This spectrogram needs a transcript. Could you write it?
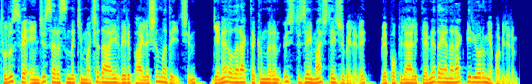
Toulouse ve Angers arasındaki maça dair veri paylaşılmadığı için, genel olarak takımların üst düzey maç tecrübeleri ve popülerliklerine dayanarak bir yorum yapabilirim.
